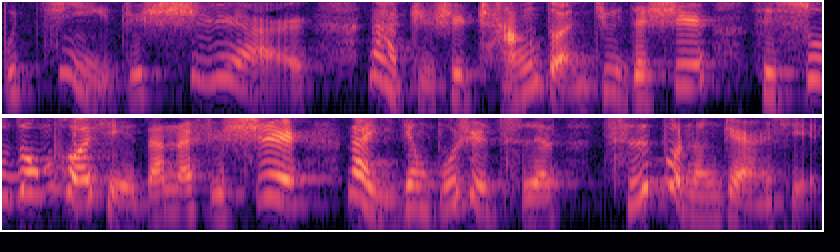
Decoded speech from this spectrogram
不济之诗耳，那只是长短句的诗。所以苏东坡写的那是诗，那已经不是词了。词不能这样写。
